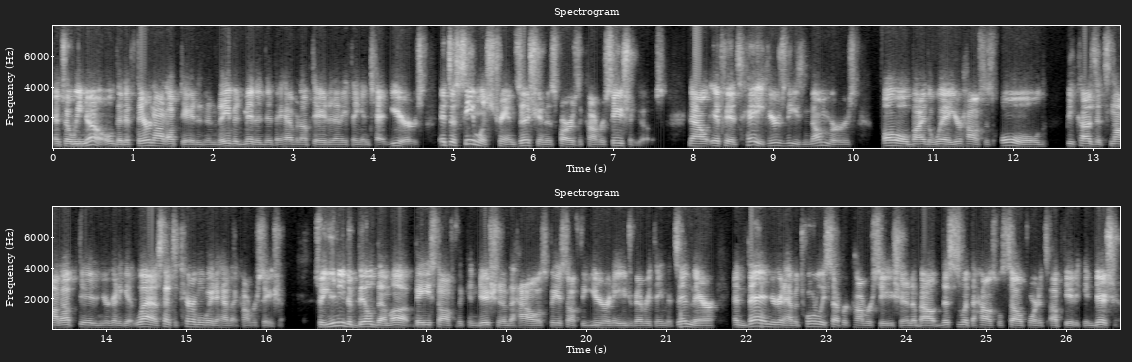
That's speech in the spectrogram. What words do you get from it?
And so we know that if they're not updated and they've admitted that they haven't updated anything in 10 years, it's a seamless transition as far as the conversation goes. Now, if it's, hey, here's these numbers, oh, by the way, your house is old because it's not updated and you're going to get less, that's a terrible way to have that conversation. So you need to build them up based off the condition of the house, based off the year and age of everything that's in there. And then you're going to have a totally separate conversation about this is what the house will sell for in its updated condition.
